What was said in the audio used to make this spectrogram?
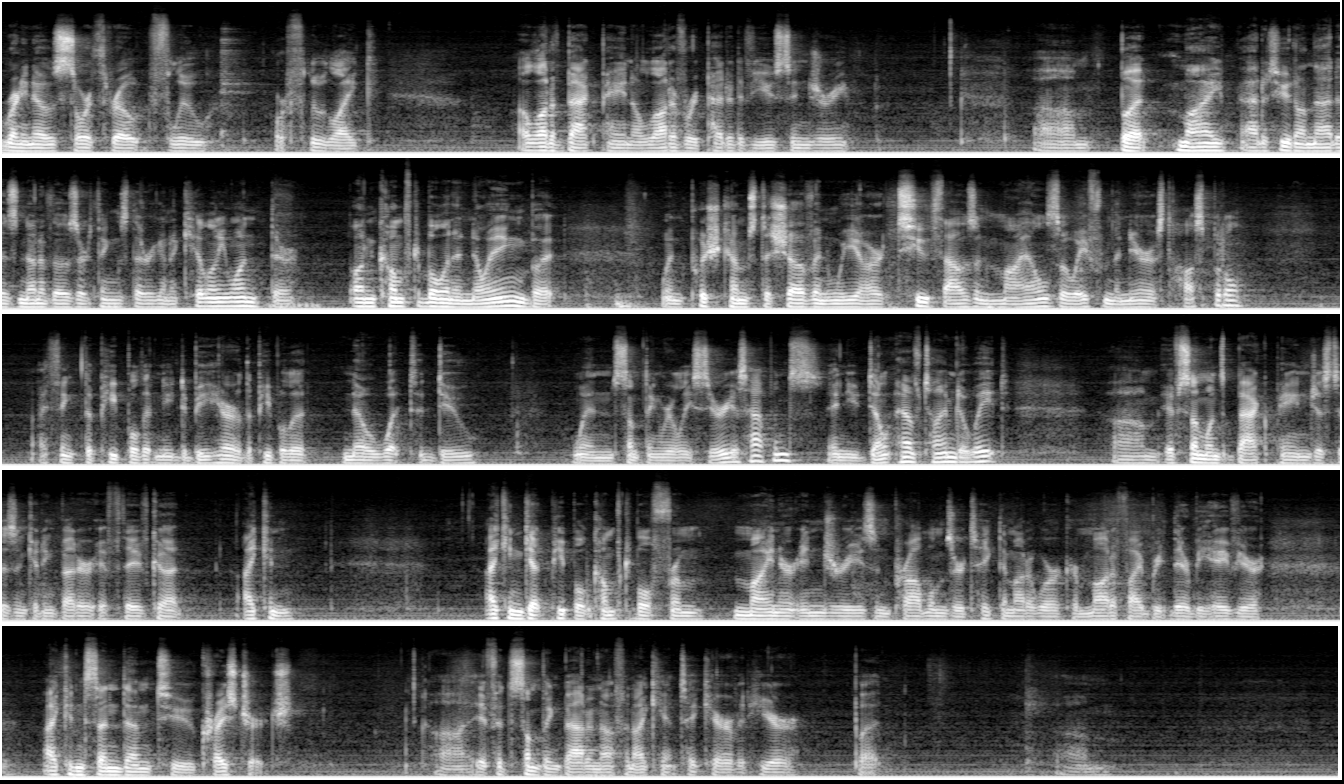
runny nose, sore throat, flu, or flu like. A lot of back pain, a lot of repetitive use injury. Um, but my attitude on that is none of those are things that are going to kill anyone. They're uncomfortable and annoying, but when push comes to shove and we are 2,000 miles away from the nearest hospital, I think the people that need to be here are the people that know what to do when something really serious happens and you don't have time to wait. Um, if someone's back pain just isn't getting better, if they've got, I can, I can get people comfortable from minor injuries and problems, or take them out of work, or modify their behavior. I can send them to Christchurch uh, if it's something bad enough and I can't take care of it here. But um,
